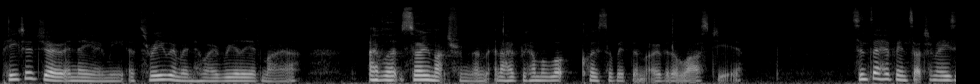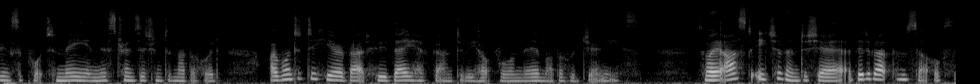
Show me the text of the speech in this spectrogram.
Peta, Jo, and Naomi are three women who I really admire. I have learnt so much from them, and I have become a lot closer with them over the last year. Since they have been such amazing support to me in this transition to motherhood, I wanted to hear about who they have found to be helpful in their motherhood journeys. So I asked each of them to share a bit about themselves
